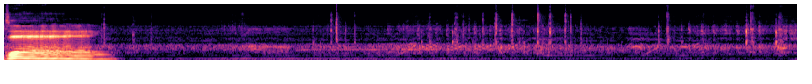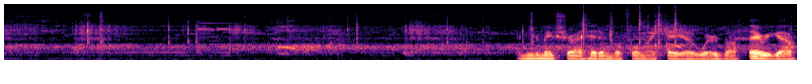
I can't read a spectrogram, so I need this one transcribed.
Dang. Need to make sure I hit him before my KO wears off. There we go.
